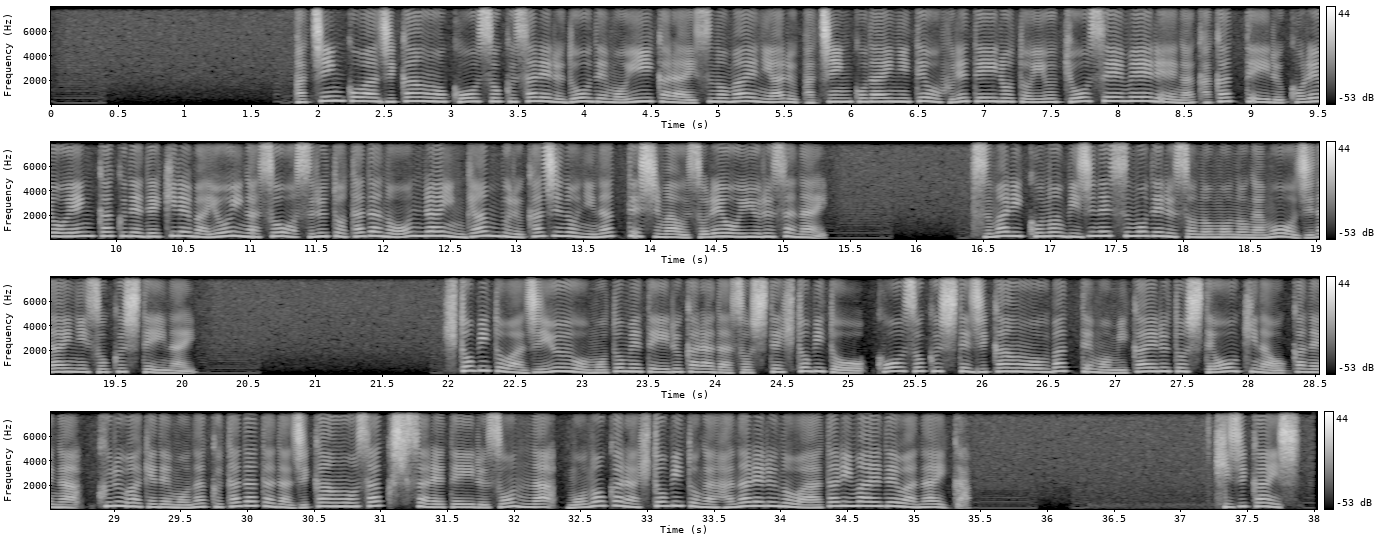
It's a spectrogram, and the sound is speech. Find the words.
パチンコは時間を拘束されるどうでもいいから椅子の前にあるパチンコ台に手を触れていろという強制命令がかかっているこれを遠隔でできれば良いがそうするとただのオンラインギャンブルカジノになってしまうそれを許さない。つまりこのビジネスモデルそのものがもう時代に即していない。人々は自由を求めているからだそして人々を拘束して時間を奪っても見返るとして大きなお金が来るわけでもなくただただ時間を搾取されているそんなものから人々が離れるのは当たり前ではないか。記事開始。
